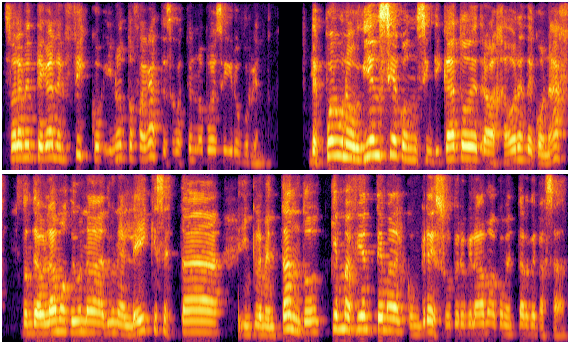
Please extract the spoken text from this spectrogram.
solamente gana el fisco y no Antofagasta, esa cuestión no puede seguir ocurriendo. Después una audiencia con un sindicato de trabajadores de CONAF, donde hablamos de una, de una ley que se está implementando, que es más bien tema del Congreso, pero que la vamos a comentar de pasada.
